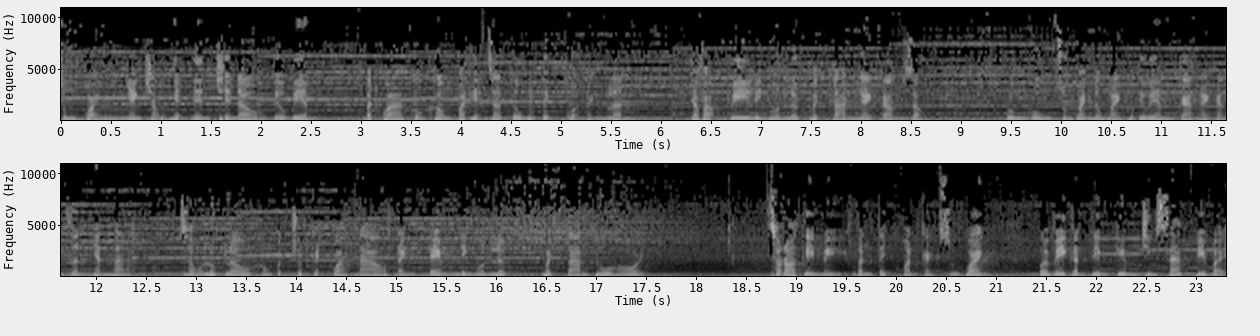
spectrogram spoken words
xung quanh nhanh chóng hiện lên trên đầu tiêu viêm, bất quá cũng không phát hiện ra tung tích của thanh lân. Theo phạm vi linh hồn lực khuếch tán ngày càng rộng, vùng vùng xung quanh lông mày của tiêu viêm càng ngày càng dần nhăn lại. Sau một lúc lâu không có chút kết quả nào đành đem linh hồn lực khuếch tán thu hồi. Sau đó tỉ mỉ phân tích hoàn cảnh xung quanh, bởi vì cần tìm kiếm chính xác vì vậy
